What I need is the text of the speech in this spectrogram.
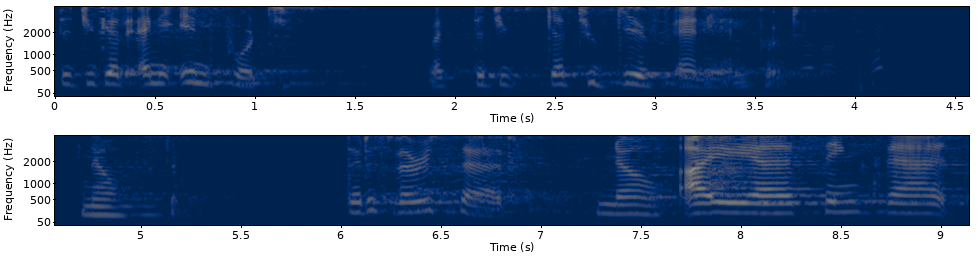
Did you get any input? Like, did you get to give any input? No. That is very sad. No. I uh, think that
